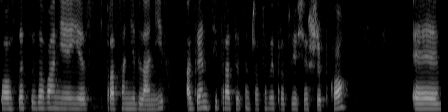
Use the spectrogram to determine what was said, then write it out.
to zdecydowanie jest praca nie dla nich agencji pracy tymczasowej pracuje się szybko. E,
